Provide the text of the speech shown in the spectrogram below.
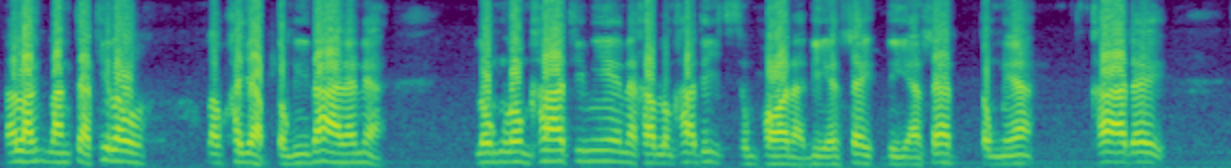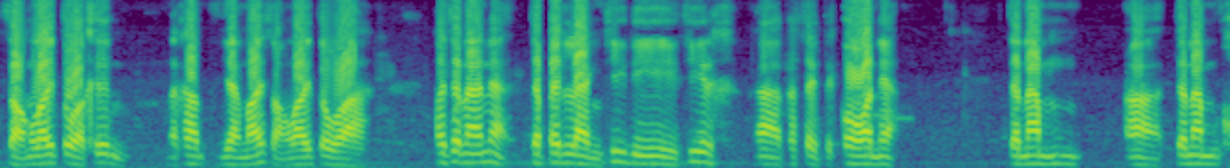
แล้วหลังหลังจากที่เราเราขยับตรงนี้ได้แล้วเนี่ย ลงลงค่าที่นี่นะครับ ลงค่าที่ชุมพรอะ DNZ DNZ ตรงเนี้ย ค่าได้สองร้อยตัวขึ้นนะครับ อย่างน้อยสองร้อยตัว เพราะฉะนั้นเนี่ยจะเป็นแหล่งที่ดีที่เกษตรกรเนี่ย จะนำจะนำโค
